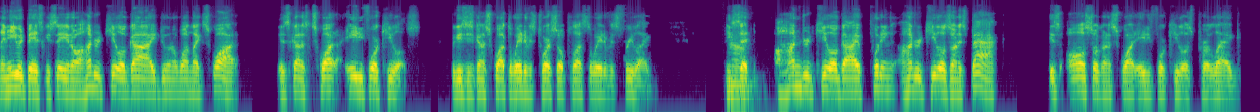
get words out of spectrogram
And he would basically say, you know, a 100 kilo guy doing a one leg squat is going to squat 84 kilos because he's going to squat the weight of his torso plus the weight of his free leg. He said a hundred kilo guy putting a hundred kilos on his back is also going to squat 84 kilos per leg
